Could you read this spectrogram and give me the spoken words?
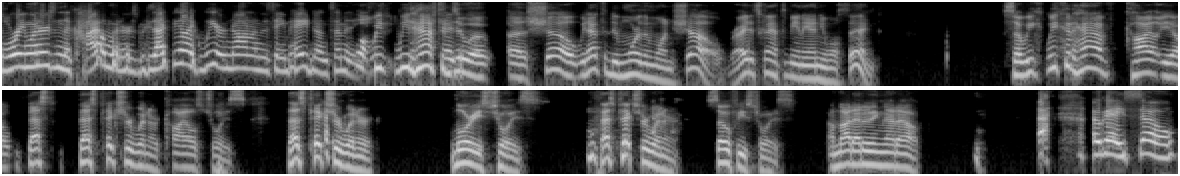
Lori winners and the Kyle winners because I feel like we are not on the same page on some of these. Well, we'd we'd have to do a, a show. We'd have to do more than one show, right? It's going to have to be an annual thing. So we we could have Kyle, you know, best best picture winner, Kyle's choice. Best picture winner, Lori's choice. Best picture winner, Sophie's choice. I'm not editing that out. okay, so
